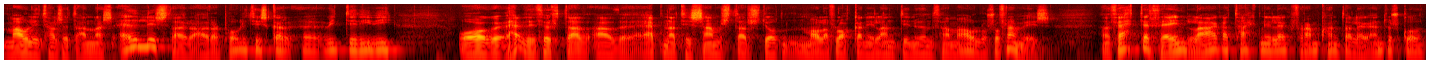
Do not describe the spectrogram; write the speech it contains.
málið talsveit annars eðlis, það eru aðrar pólitískar uh, vittir í því og hefði þurft að, að efna til samstarf stjórnmálaflokkan í landinu um það mál og svo framvegis. Þannig að þetta er hrein lagateknileg, framkvæmdaleg endurskoðun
